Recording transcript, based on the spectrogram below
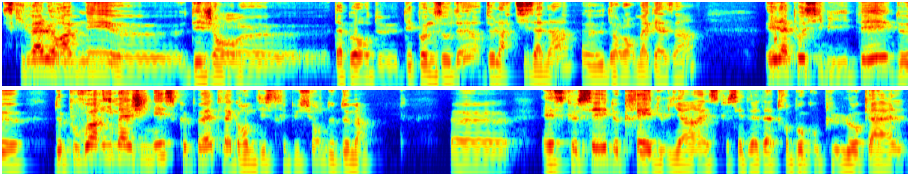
ce qui va leur amener euh, des gens, d'abord de- des bonnes odeurs, de l'artisanat dans leur magasin, et la possibilité de, de pouvoir imaginer ce que peut être la grande distribution de demain. Est-ce que c'est de créer du lien? Est-ce que c'est d'être beaucoup plus local?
